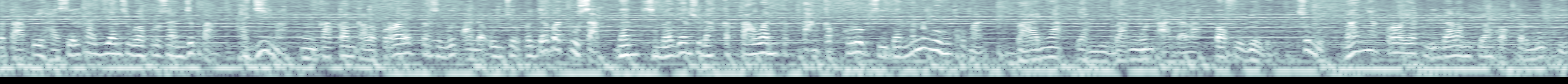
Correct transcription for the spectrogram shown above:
tetapi hasil kajian sebuah perusahaan Jepang, Kajima, mengungkapkan kalau proyek tersebut ada unsur pejabat pusat dan sebagian sudah ketahuan ketangkep korupsi dan menunggu hukuman, banyak yang dibangun adalah tofu building. Sungguh banyak proyek di dalam Tiongkok terbukti,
